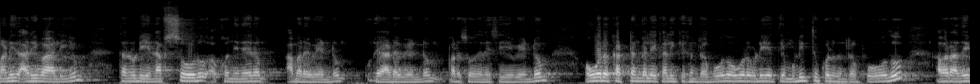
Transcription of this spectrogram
மனித அறிவாளியும் தன்னுடைய நஃப்ஸோடு கொஞ்ச நேரம் அமர வேண்டும் உரையாட வேண்டும் பரிசோதனை செய்ய வேண்டும். ஒவ்வொரு கட்டங்களை கழிக்கின்ற போது ஒவ்வொரு விடயத்தை முடித்துக் கொள்கின்ற போது அவர் அதை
